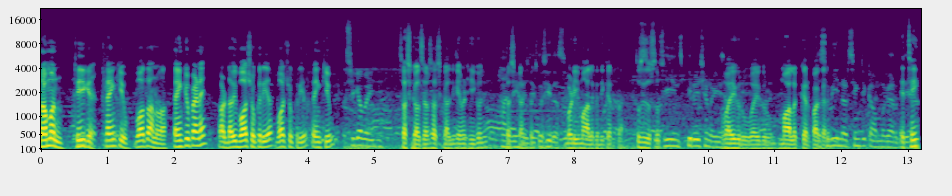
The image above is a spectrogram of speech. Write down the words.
ਰਮਨ। ਠੀਕ ਹੈ। ਥੈਂਕ ਯੂ ਬਹੁਤ ਧੰਨਵਾਦ। ਥੈਂਕ ਯੂ ਭੈਣੇ। ਤੁਹਾਡਾ ਵੀ ਬਹੁਤ ਸ਼ੁਕਰੀਆ ਬਹੁਤ ਸ਼ੁਕਰੀਆ। ਥੈਂਕ ਯੂ ਸ਼ਿਕਾ ਬਾਈ ਜੀ। ਸਤਿ ਸ਼੍ਰੀ ਅਕਾਲ ਸਰ ਸਤਿ ਸ਼੍ਰੀ ਅਕਾਲ ਜੀ। ਕਿਵੇਂ ਠੀਕ ਹੋ ਜੀ? ਸਤਿ ਸ਼੍ਰੀ ਅਕਾਲ ਸਰ। ਤੁਸੀਂ ਦੱਸੋ? ਬੜੀ ਮਾਲਕ ਦੀ ਕਿਰਪਾ। ਤੁਸੀਂ ਦੱਸੋ। ਤੁਸੀਂ ਇਨਸਪੀਰੇਸ਼ਨ ਹੋਈ ਵਾਹਿਗੁਰੂ ਵਾਹਿਗੁਰੂ। ਮਾਲਕ ਕਿਰਪਾ ਕਰੇ। ਵੀ ਨਰਸਿੰਗ 'ਚ ਕੰਮ ਕਰਦੇ ਇੱਥੇ।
